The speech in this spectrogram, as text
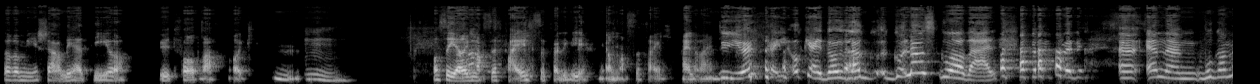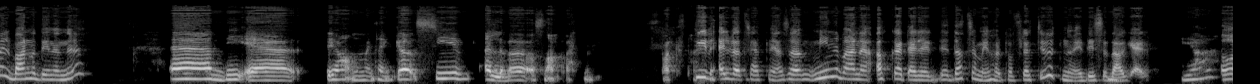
det er mye kjærlighet i å utfordre òg. Mm. Mm. Og så gjør jeg masse feil, selvfølgelig. Jeg gjør masse feil hele veien. Du gjør feil? OK, da, la, la, oss gå der. For, for, uh, en, um, hvor gammel er barna dine nå? Uh, de er ja, nå må jeg tenke, 7, 11 og snart 13. Straks 13. 7, 11 og 13, ja. Så mine barn er akkurat, eller Dattera mi holder på å flytte ut nå i disse dager. Ja. Å,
